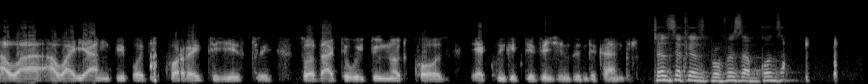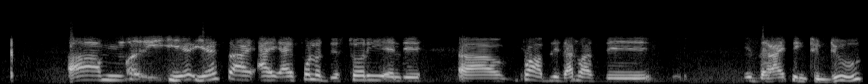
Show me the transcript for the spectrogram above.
our our young people the correct history so that we do not cause ethnic divisions in the country. 10 seconds, Professor Mkonza. Um, yes, I, I, I, followed the story, and uh, probably that was the the right thing to do.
